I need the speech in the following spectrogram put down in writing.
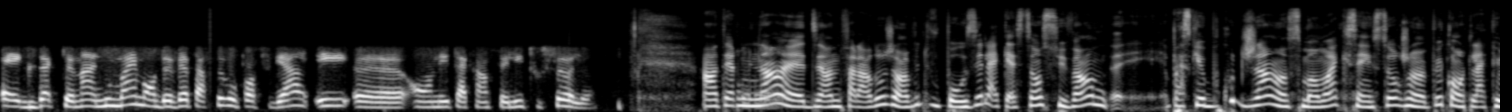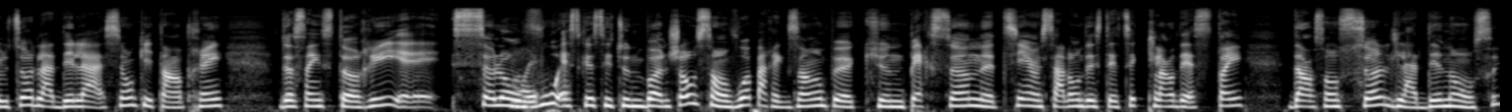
Exactement. Nous-mêmes, on devait partir au Portugal et euh, on est à canceller tout ça. Là. En terminant, euh, Diane Falardeau, j'ai envie de vous poser la question suivante, euh, parce qu'il y a beaucoup de gens en ce moment qui s'insurgent un peu contre la culture de la délation qui est en train de s'instaurer. Selon vous, est-ce que c'est une bonne chose si on voit, par exemple, qu'une personne tient un salon d'esthétique clandestin dans son sol, de la dénoncer?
